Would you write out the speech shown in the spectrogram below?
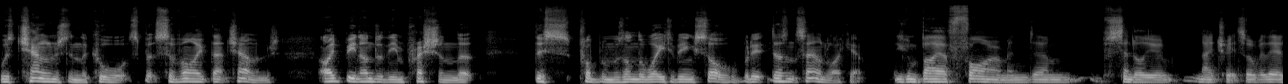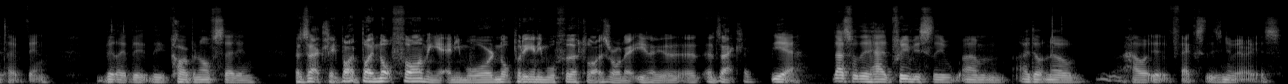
was challenged in the courts, but survived that challenge. I'd been under the impression that this problem was on the way to being solved, but it doesn't sound like it. You can buy a farm and um, send all your nitrates over there, type thing, a bit like the, the carbon offsetting. Exactly. By by not farming it anymore and not putting any more fertilizer on it, you know, uh, uh, exactly. Yeah, that's what they had previously. Um, I don't know how it affects these new areas.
